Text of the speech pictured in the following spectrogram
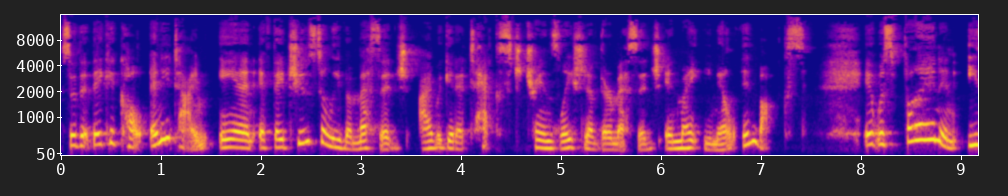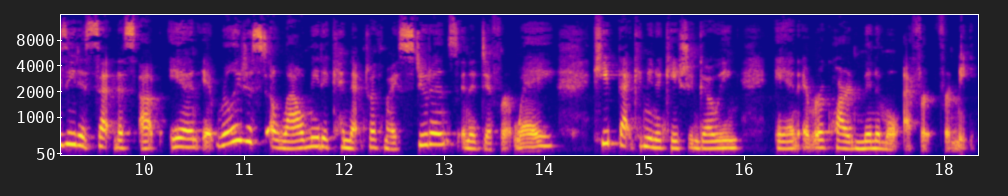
so that they could call anytime. And if they choose to leave a message, I would get a text translation of their message in my email inbox. It was fun and easy to set this up, and it really just allowed me to connect with my students in a different way, keep that communication going, and it required minimal effort from me.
